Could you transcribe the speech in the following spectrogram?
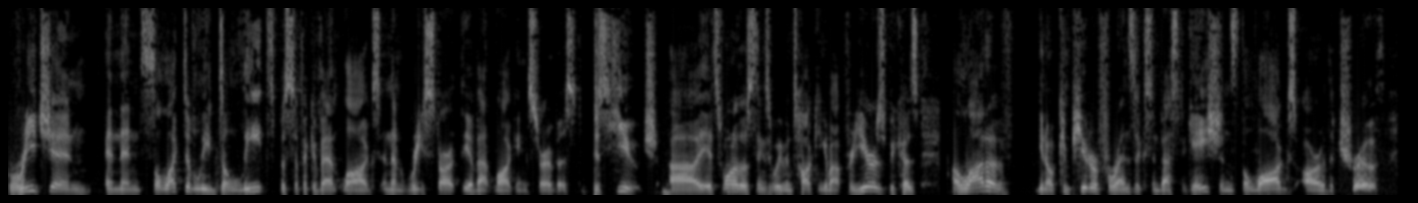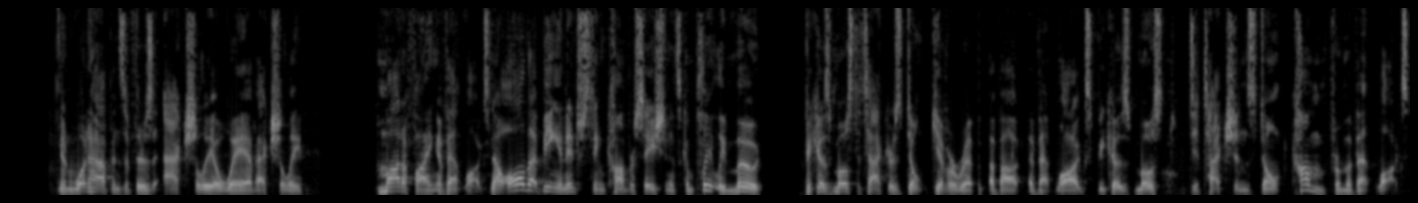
reach in and then selectively delete specific event logs and then restart the event logging service. It's huge. Uh, it's one of those things that we've been talking about for years because a lot of you know computer forensics investigations, the logs are the truth. And what happens if there's actually a way of actually modifying event logs? Now, all that being an interesting conversation, it's completely moot because most attackers don't give a rip about event logs because most detections don't come from event logs.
